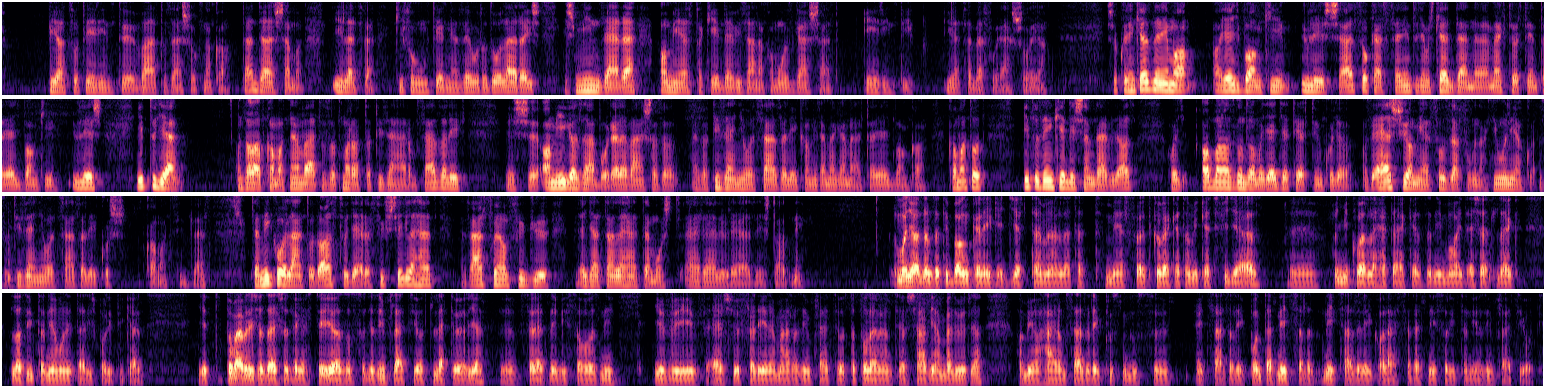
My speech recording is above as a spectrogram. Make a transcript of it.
piacot érintő változásoknak a tárgyalásában, illetve ki fogunk térni az euró-dollárra is, és mindenre, ami ezt a két devizának a mozgását érinti, illetve befolyásolja. És akkor én kezdeném a, a jegybanki üléssel, szokás szerint, ugye most kedden megtörtént a jegybanki ülés. Itt ugye az alapkamat nem változott, maradt a 13 százalék, és ami igazából releváns, az a, ez a 18 százalék, amire megemelte a jegybank a kamatot. Itt az én kérdésem, Dávid, az, hogy abban azt gondolom, hogy egyetértünk, hogy az első, amihez hozzá fognak nyúlni, az a 18 százalékos kamatszint lesz. Te mikor látod azt, hogy erre szükség lehet, ez árfolyam függő, hogy egyáltalán lehet-e most erre előrejelzést adni? A Magyar Nemzeti Bank elég egyértelműen letett mérföldköveket, amiket figyel, hogy mikor lehet elkezdeni majd esetleg lazítani a monetáris politikán. Ugye továbbra is az elsődleges célja az az, hogy az inflációt letörje, szeretné visszahozni jövő év első felére már az inflációt a tolerancia sávján belülre, ami a 3% plusz-minusz 1% pont, tehát 4% alá szeretné szorítani az inflációt.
